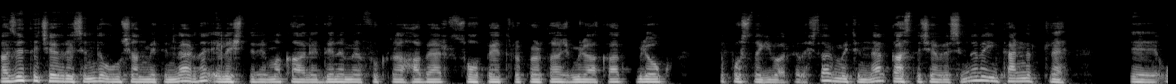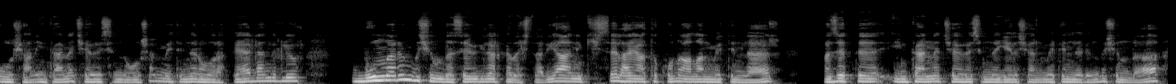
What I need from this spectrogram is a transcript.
Gazete çevresinde oluşan metinler de eleştiri, makale, deneme, fıkra, haber, sohbet, röportaj, mülakat, blog, e-posta gibi arkadaşlar metinler gazete çevresinde ve internetle e, oluşan, internet çevresinde oluşan metinler olarak değerlendiriliyor. Bunların dışında sevgili arkadaşlar yani kişisel hayatı konu alan metinler, gazete, internet çevresinde gelişen metinlerin dışında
